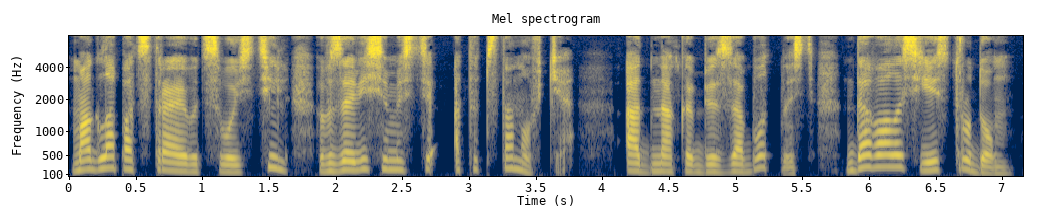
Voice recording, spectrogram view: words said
могла подстраивать свой стиль в зависимости от обстановки, однако беззаботность давалась ей с трудом —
